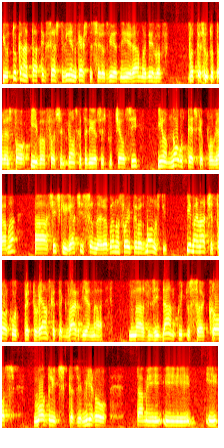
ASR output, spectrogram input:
И от тук нататък сега ще видим как ще се развият на Реал Мадрид в вътрешното паренство и в Шампионската лига срещу Челси има много тежка програма, а всички играчи са на ръба на своите възможности. Има една четворка от преторианската гвардия на, на Зидан, които са Крос, Модрич, Каземиро, там и, и, и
